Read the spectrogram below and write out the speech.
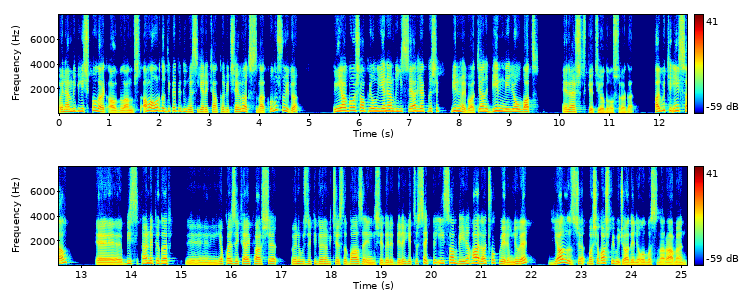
önemli bir ilişki olarak algılanmıştı. Ama orada dikkat edilmesi gereken tabii çevre açısından konu şuydu. Dünya Go şampiyonu yenen bilgisayar yaklaşık 1 megawatt yani 1 milyon watt enerji tüketiyordu o sırada. Halbuki insan e, biz her ne kadar e, yapay zekaya karşı önümüzdeki dönem içerisinde bazı endişeleri dile getirsek de insan beyni hala çok verimli ve yalnızca başa baş bir mücadele olmasına rağmen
